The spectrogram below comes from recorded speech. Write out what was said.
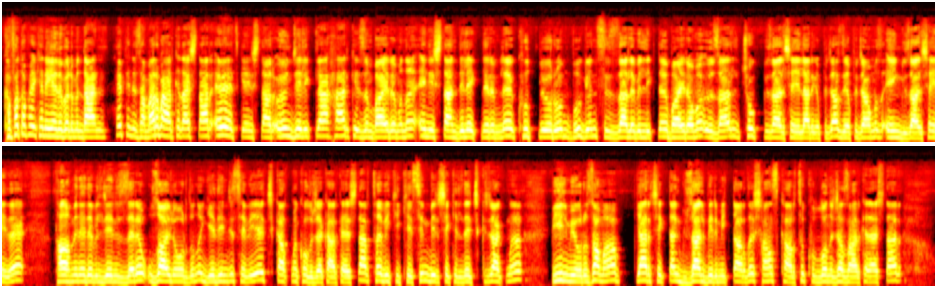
Kafa Topek'in yeni bölümünden hepinize merhaba arkadaşlar. Evet gençler öncelikle herkesin bayramını en içten dileklerimle kutluyorum. Bugün sizlerle birlikte bayrama özel çok güzel şeyler yapacağız. Yapacağımız en güzel şey de tahmin edebileceğiniz üzere uzaylı ordunu 7. seviyeye çıkartmak olacak arkadaşlar. Tabii ki kesin bir şekilde çıkacak mı bilmiyoruz ama gerçekten güzel bir miktarda şans kartı kullanacağız arkadaşlar.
